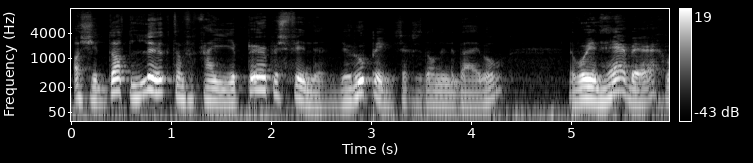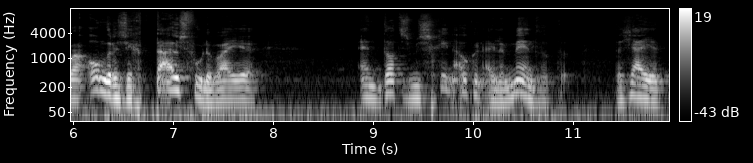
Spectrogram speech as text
als je dat lukt, dan ga je je purpose vinden. Je roeping, zeggen ze dan in de Bijbel. Dan word je een herberg waar anderen zich thuis voelen. Waar je... En dat is misschien ook een element. Dat, dat jij je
